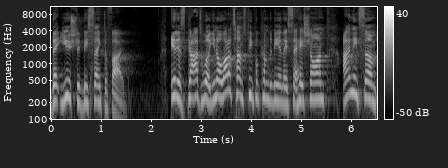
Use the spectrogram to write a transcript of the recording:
that you should be sanctified. It is God's will. You know, a lot of times people come to me and they say, Hey, Sean, I need some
